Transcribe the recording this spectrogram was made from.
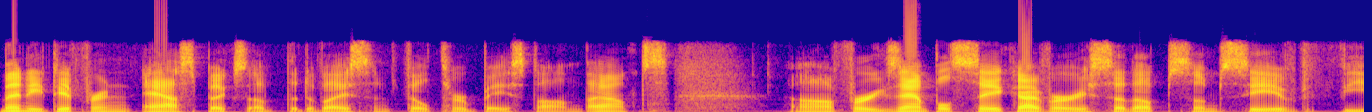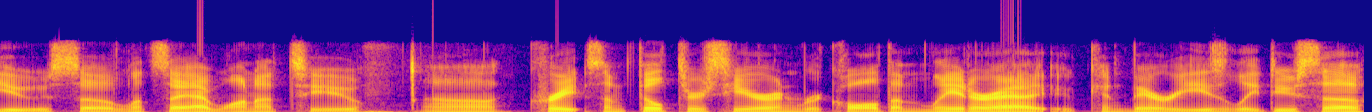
many different aspects of the device and filter based on that. Uh, for example's sake, I've already set up some saved views. So let's say I wanted to uh, create some filters here and recall them later. I can very easily do so.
